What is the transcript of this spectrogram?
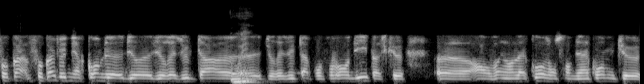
faut pas, faut pas tenir compte de- du, du résultat, euh, du résultat proprement dit, parce que euh, en voyant la course, on se rend bien compte que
